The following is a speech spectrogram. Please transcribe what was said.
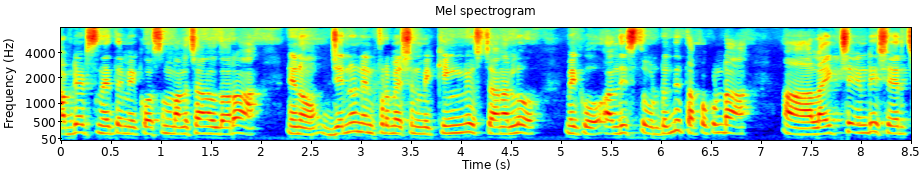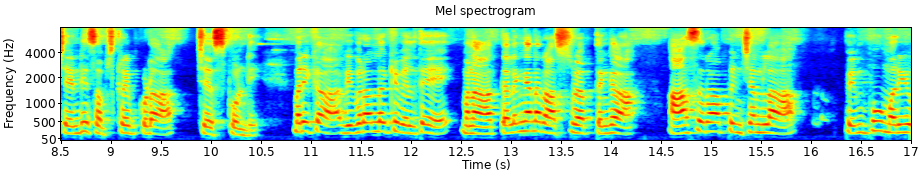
అప్డేట్స్ని అయితే మీకోసం మన ఛానల్ ద్వారా నేను జెన్యున్ ఇన్ఫర్మేషన్ మీ కింగ్ న్యూస్ ఛానల్లో మీకు అందిస్తూ ఉంటుంది. తప్పకుండా లైక్ చేయండి షేర్ చేయండి సబ్స్క్రైబ్ కూడా చేసుకోండి. మరి ఇక వివరాల్లోకి వెళ్తే మన తెలంగాణ రాష్ట్ర వ్యాప్తంగా ఆసరా పింఛన్ల పెంపు మరియు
